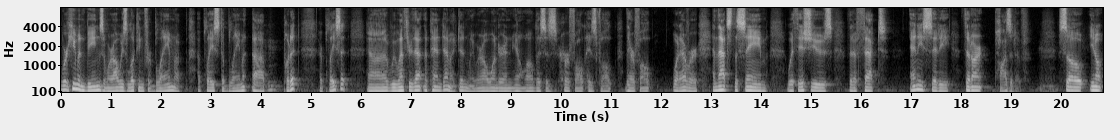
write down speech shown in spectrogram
we're human beings and we're always looking for blame a, a place to blame it uh, put it or place it. Uh, we went through that in the pandemic didn't we? We're all wondering you know well this is her fault his fault their fault whatever. And that's the same with issues that affect any city that aren't positive. So you know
